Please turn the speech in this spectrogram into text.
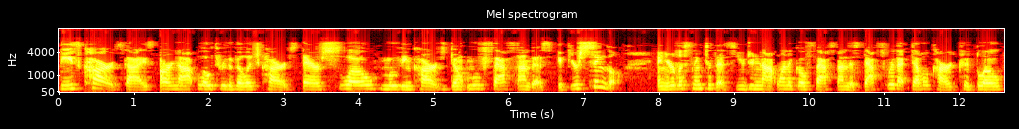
these cards, guys, are not blow through the village cards. They're slow moving cards. Don't move fast on this. If you're single and you're listening to this, you do not want to go fast on this. That's where that devil card could blow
